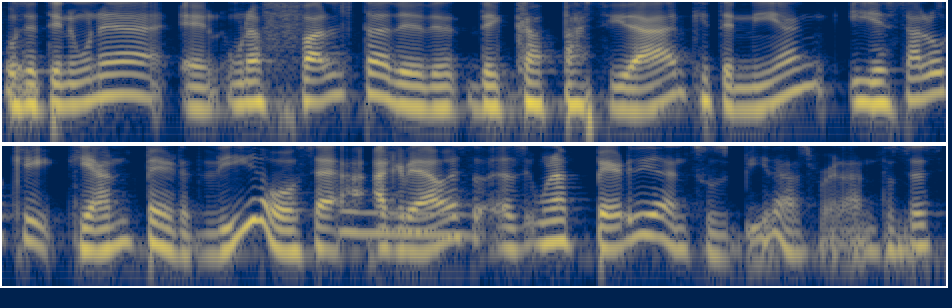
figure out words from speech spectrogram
O sea, tienen una, eh, una falta de, de- de capacidad que tenían y es algo que, que han perdido. O sea, agregado esto, es una pérdida en sus vidas, ¿verdad? Entonces,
